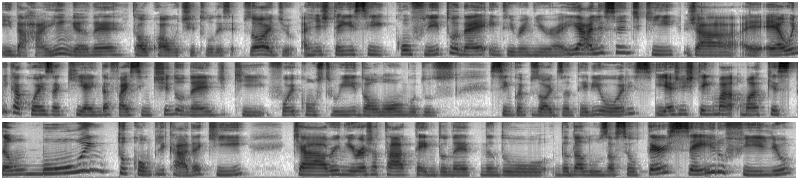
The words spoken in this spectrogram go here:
e da rainha, né? Tal qual o título desse episódio, a gente tem esse conflito, né, entre Rhaenyra e Alicent, que já é, é a única coisa que ainda faz sentido, né, de que foi construído ao longo dos cinco episódios anteriores. E a gente tem uma, uma questão muito complicada aqui, que a Rhaenyra já tá tendo, né, dando, dando a luz ao seu terceiro filho,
